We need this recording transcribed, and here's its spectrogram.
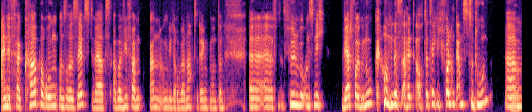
eine Verkörperung unseres Selbstwerts, aber wir fangen an, irgendwie darüber nachzudenken und dann äh, äh fühlen wir uns nicht wertvoll genug, um das halt auch tatsächlich voll und ganz zu tun. Ähm, ja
